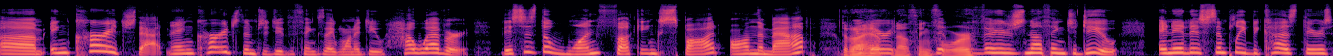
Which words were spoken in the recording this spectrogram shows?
um, encourage that and encourage them to do the things they want to do. However, this is the one fucking spot on the map that where I have nothing that for. there's nothing to do, and it is simply because there's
